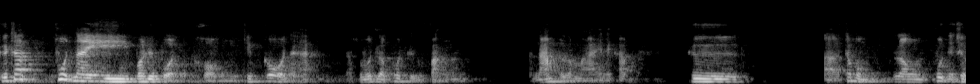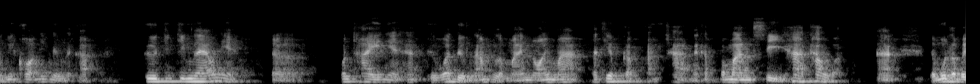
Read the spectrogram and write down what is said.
คือถ้าพูดในบริบทของทิปโก้นะฮะสมมติเราพูดถึงฝั่งน้ำผลไม้นะครับ คือถ้าผมลองพูดในเชิงวิเคราะห์นิดนึงนะครับ คือจริง ๆ แล้วเนี่ยคนไทยเนี่ยฮะถือว่าดื่มน้ำผลไม้น้อยมากถ้าเทียบกับต่างชาตินะครับ ประมาณสี่ห้าเท่าอะนะสมมติเราไป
